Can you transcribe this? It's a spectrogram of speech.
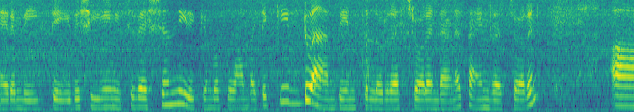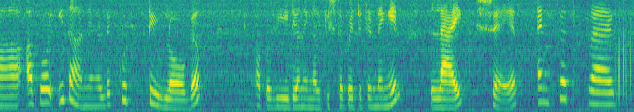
നേരം വെയിറ്റ് ചെയ്ത് ക്ഷീണിച്ച് വിശന്നിരിക്കുമ്പോൾ പോകാൻ പറ്റിയ കിഡു ആംബിയൻസ് ഉള്ള ഒരു റെസ്റ്റോറന്റാണ് സൈൻ റെസ്റ്റോറന്റ് അപ്പോൾ ഇതാണ് ഞങ്ങളുടെ കുട്ടി വ്ളോഗ് അപ്പോൾ വീഡിയോ നിങ്ങൾക്ക് ഇഷ്ടപ്പെട്ടിട്ടുണ്ടെങ്കിൽ ലൈക്ക് ഷെയർ ആൻഡ് സബ്സ്ക്രൈബ്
